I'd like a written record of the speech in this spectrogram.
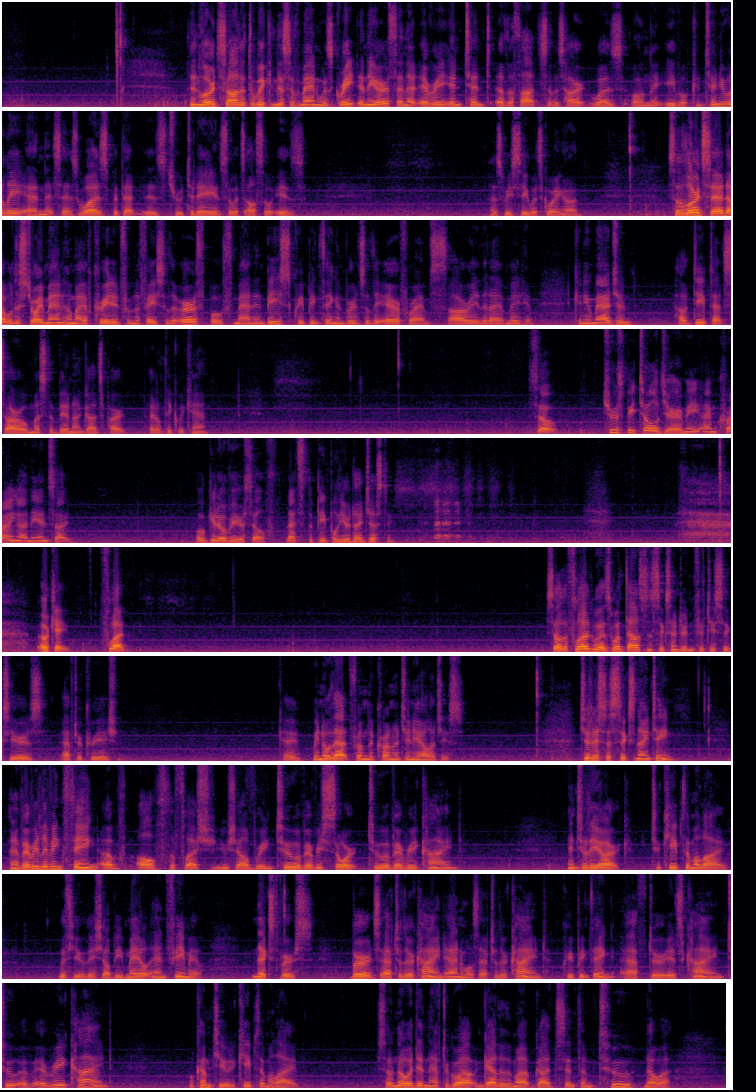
Then the Lord saw that the wickedness of man was great in the earth, and that every intent of the thoughts of his heart was only evil continually. And it says was, but that is true today, and so it's also is, as we see what's going on. So the Lord said, I will destroy man whom I have created from the face of the earth, both man and beast, creeping thing and birds of the air, for I am sorry that I have made him. Can you imagine how deep that sorrow must have been on God's part? I don't think we can. So, truth be told, Jeremy, I'm crying on the inside. Oh, get over yourself. That's the people you're digesting. Okay, flood. So the flood was 1,656 years after creation. Okay, we know that from the chronogenealogies. Genesis 6:19. And of every living thing of all the flesh you shall bring two of every sort, two of every kind, into the ark to keep them alive with you. They shall be male and female. Next verse birds after their kind, animals after their kind, creeping thing after its kind, two of every kind will come to you to keep them alive. So Noah didn't have to go out and gather them up. God sent them to Noah.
